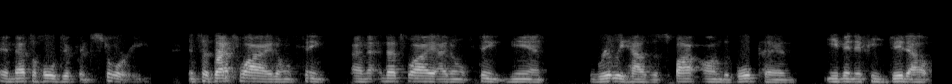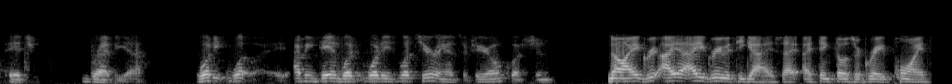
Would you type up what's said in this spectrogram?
and that's a whole different story. And so that's why I don't think, and that's why I don't think Gant really has a spot on the bullpen, even if he did outpitch Brebbia. What, do you, what? I mean, Dan, what, what, is, what's your answer to your own question? No, I agree. I, I agree with you guys. I, I think those are great points.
